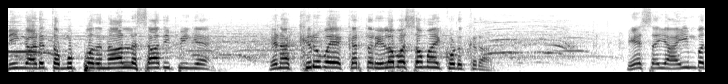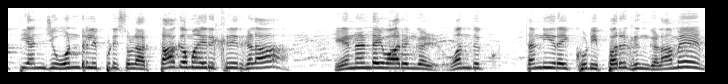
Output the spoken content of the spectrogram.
நீங்க அடுத்த முப்பது நாள்ல சாதிப்பீங்க. ஏன்னா கிருபையை கர்த்தர் இலவசமாய் கொடுக்கிறார். ஏசையா ஐம்பத்தி அஞ்சு ஒன்றில் இப்படி சொல்லார் தாகமா இருக்கிறீர்களா? என்னண்டை வாருங்கள் வந்து தண்ணீரை குடி பருகுங்கள். ஆமென்.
